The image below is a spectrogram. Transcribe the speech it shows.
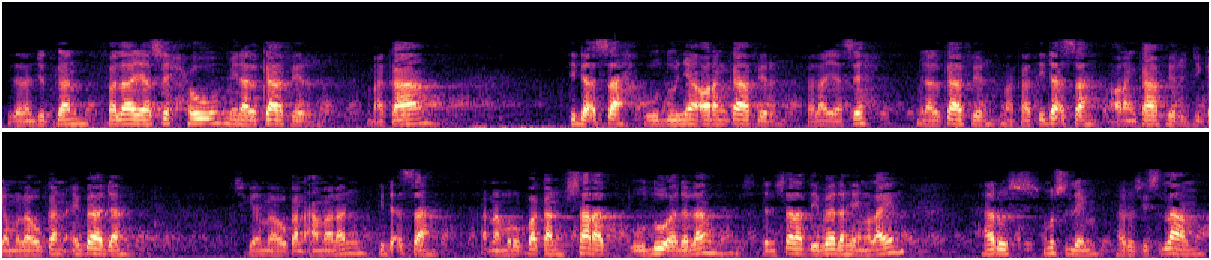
Kita lanjutkan, fala yasihhu minal kafir. Maka tidak sah wudunya orang kafir. Fala yasih minal kafir, maka tidak sah orang kafir jika melakukan ibadah, jika melakukan amalan tidak sah karena merupakan syarat wudu adalah dan syarat ibadah yang lain harus muslim, harus Islam.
